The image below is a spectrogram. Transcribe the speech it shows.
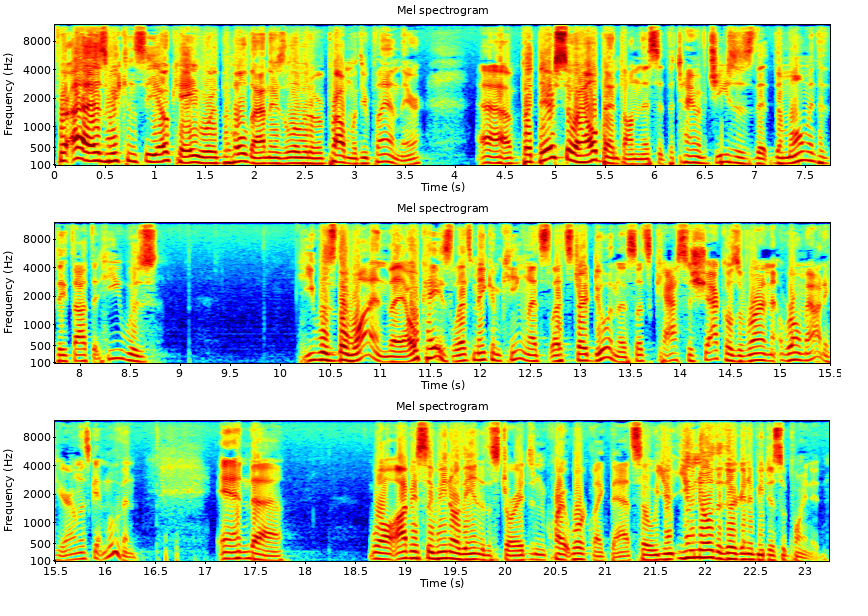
for us, we can see, okay, well, hold on, there's a little bit of a problem with your plan there. Uh, but they're so hell-bent on this at the time of Jesus that the moment that they thought that he was he was the one. Like, okay, so let's make him king. Let's let's start doing this. Let's cast the shackles of Rome, Rome out of here and let's get moving. And uh, well, obviously we know the end of the story. It didn't quite work like that. So you you know that they're going to be disappointed.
